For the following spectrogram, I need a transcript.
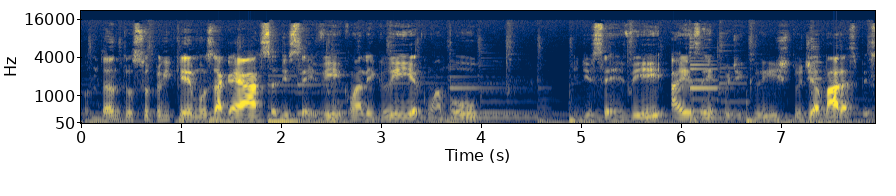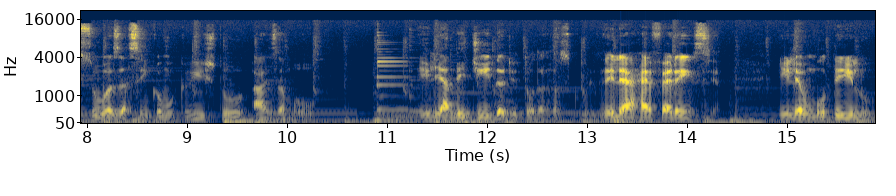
Portanto, supliquemos a graça de servir com alegria, com amor, de servir a exemplo de Cristo, de amar as pessoas assim como Cristo as amou. Ele é a medida de todas as coisas, ele é a referência, ele é o modelo.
